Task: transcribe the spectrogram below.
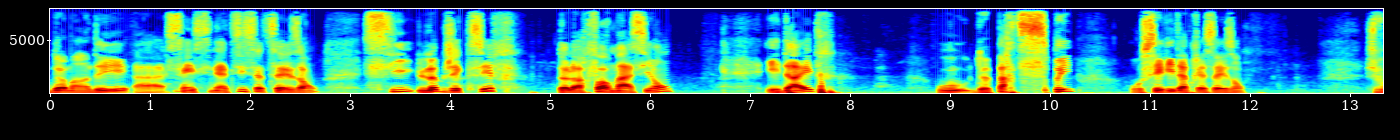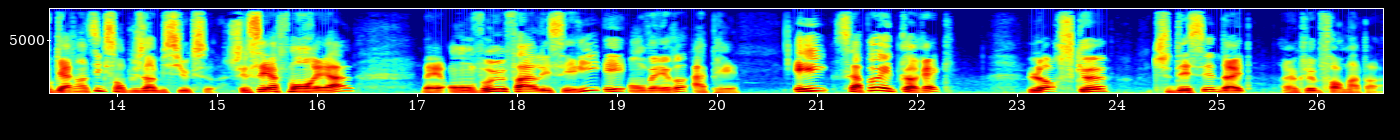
demandez à Cincinnati cette saison si l'objectif de leur formation est d'être ou de participer aux séries d'après-saison. Je vous garantis qu'ils sont plus ambitieux que ça. Chez le CF Montréal, ben, on veut faire les séries et on verra après. Et ça peut être correct lorsque tu décides d'être un club formateur.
